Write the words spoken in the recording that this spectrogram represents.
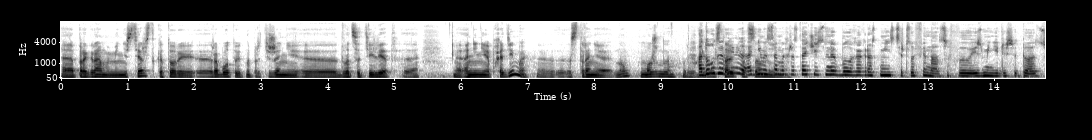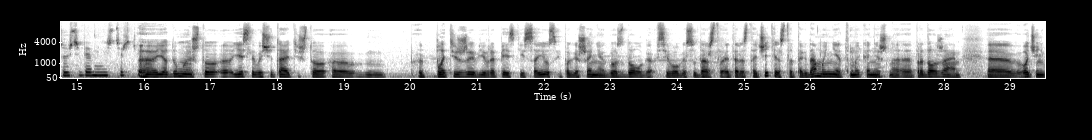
Э, программы министерств, которые э, работают на протяжении 20 э, лет, они необходимы стране, ну, можно А долгое время одним из самых расточительных было как раз Министерство финансов. Вы изменили ситуацию у себя в министерстве? Я думаю, что если вы считаете, что платежи в Европейский Союз и погашение госдолга всего государства – это расточительство, тогда мы нет. Мы, конечно, э, продолжаем э, очень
